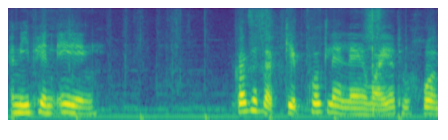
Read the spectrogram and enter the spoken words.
อันนี้เพ้นเอง ก็จะแบบเก็บพวกแร่ๆไว้อะทุกคน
